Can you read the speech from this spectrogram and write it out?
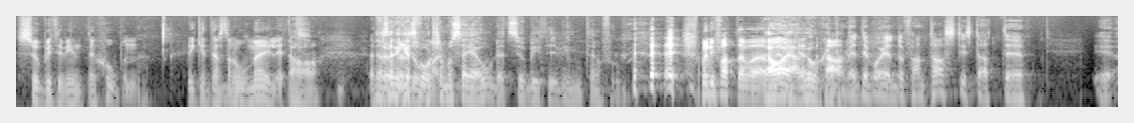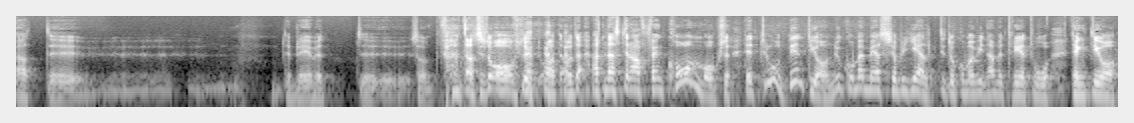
subjektiv intention. Vilket är nästan omöjligt. Ja. Nästan lika svårt som att säga ordet subjektiv intention. Men ni fattar vad jag Ja, menar, ja, jo, självklart. Men det var ju ändå fantastiskt att, eh, eh, att eh, det blev ett eh, sånt fantastiskt avslut. Och att, att när straffen kom också, det trodde inte jag. Nu kommer Messi att bli hjälte, då kommer vinna med 3-2, tänkte jag.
